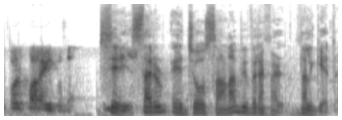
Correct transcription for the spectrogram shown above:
ഇപ്പോൾ പറയുന്നത്. ശരി സരുൺ എ ജോസ് ആണ് വിവരങ്ങൾ നൽകിയത്.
